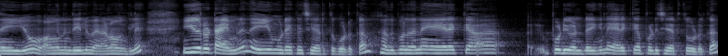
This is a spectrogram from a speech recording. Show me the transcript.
നെയ്യോ അങ്ങനെ എന്തെങ്കിലും വേണമെങ്കിൽ ഈ ഒരു ടൈമിൽ നെയ്യും കൂടെയൊക്കെ ചേർത്ത് കൊടുക്കാം. അതുപോലെ തന്നെ ഏലക്ക പൊടി ഉണ്ടെങ്കിൽ ഏലക്കാപ്പൊടി ചേർത്ത് കൊടുക്കാം.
